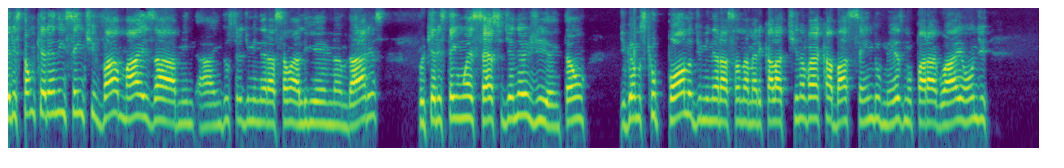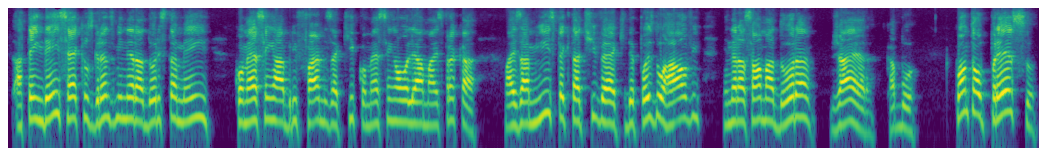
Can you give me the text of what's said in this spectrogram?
que eles estão querendo incentivar mais a, a indústria de mineração ali em Hernandárias, porque eles têm um excesso de energia. Então, digamos que o polo de mineração da América Latina vai acabar sendo mesmo o Paraguai, onde a tendência é que os grandes mineradores também comecem a abrir farms aqui, comecem a olhar mais para cá. Mas a minha expectativa é que depois do halving, mineração amadora já era, acabou. Quanto ao preço,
